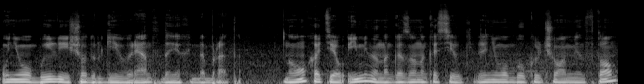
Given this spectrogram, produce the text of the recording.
у него были еще другие варианты доехать до брата. Но он хотел именно на газонокосилке. Для него был ключевой момент в том,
